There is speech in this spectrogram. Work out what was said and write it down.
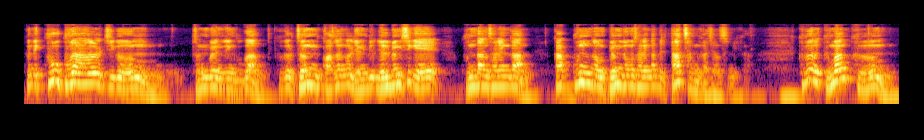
근데 그 구간을 지금 정부 행진 구간 그걸 전 과정을 열병식에 군단 사령관 각 군종 병종 사령관들이 다 참가하지 않습니까? 그거는 그만큼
